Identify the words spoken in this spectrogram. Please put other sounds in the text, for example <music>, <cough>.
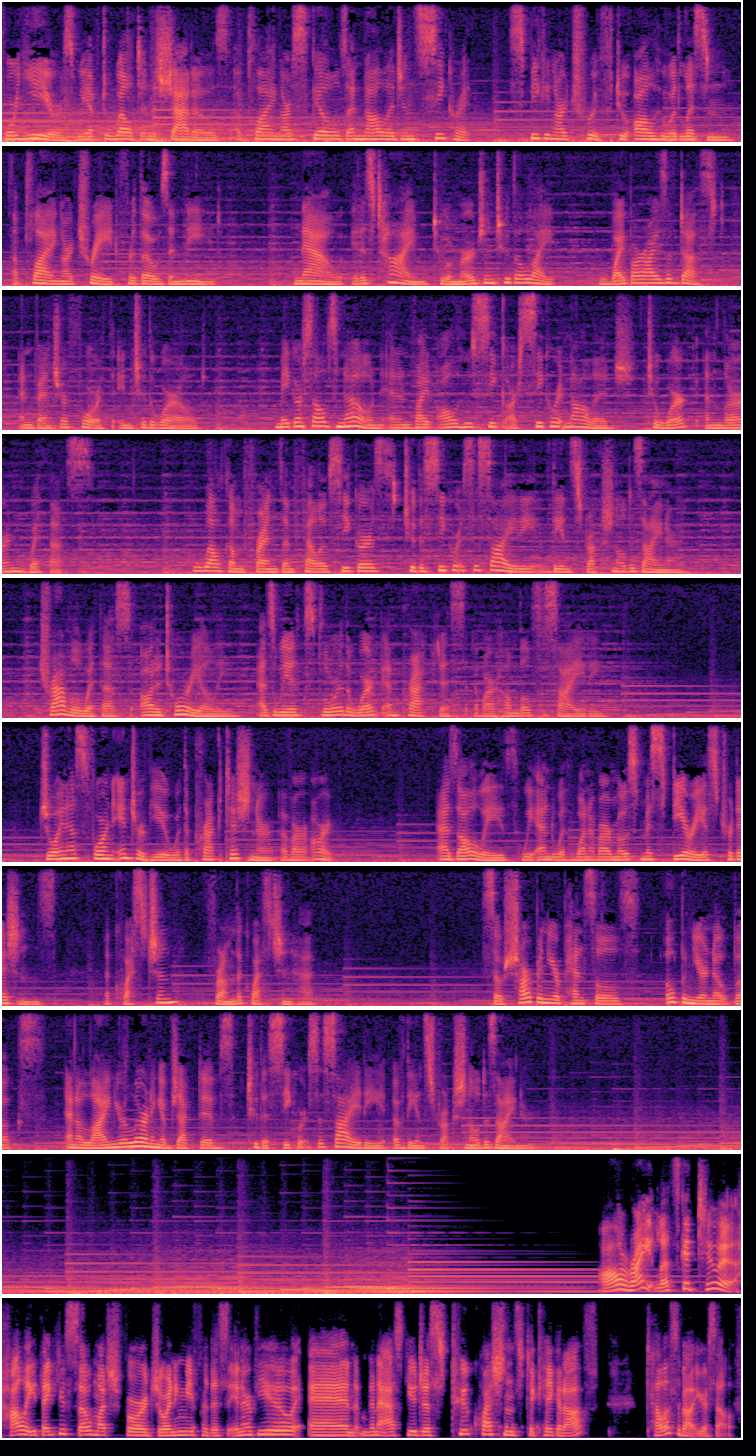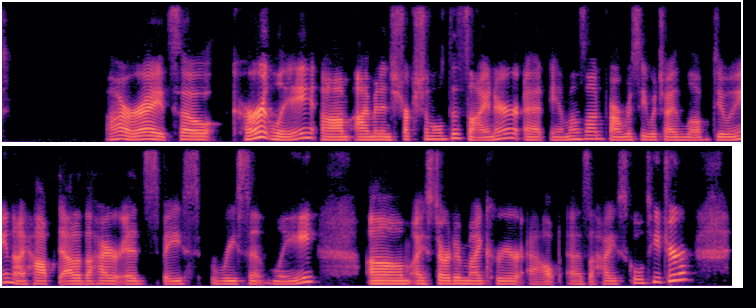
For years, we have dwelt in the shadows, applying our skills and knowledge in secret, speaking our truth to all who would listen, applying our trade for those in need. Now it is time to emerge into the light, wipe our eyes of dust, and venture forth into the world. Make ourselves known and invite all who seek our secret knowledge to work and learn with us. Welcome, friends and fellow seekers, to the secret society of the instructional designer. Travel with us auditorially as we explore the work and practice of our humble society. Join us for an interview with a practitioner of our art. As always, we end with one of our most mysterious traditions a question from the question hat. So sharpen your pencils, open your notebooks, and align your learning objectives to the secret society of the instructional designer. Right, let's get to it. Holly, thank you so much for joining me for this interview. And I'm going to ask you just two questions to kick it off. Tell us about yourself. All right. So currently, um, I'm an instructional designer at Amazon Pharmacy, which I love doing. I hopped out of the higher ed space recently. Um, I started my career out as a high school teacher,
